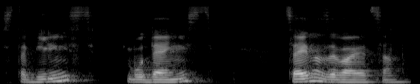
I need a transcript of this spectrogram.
стабільність, буденність. Це називається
